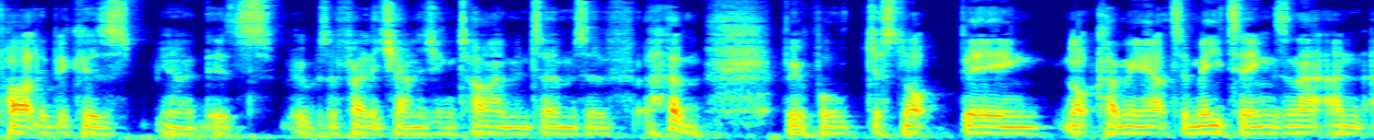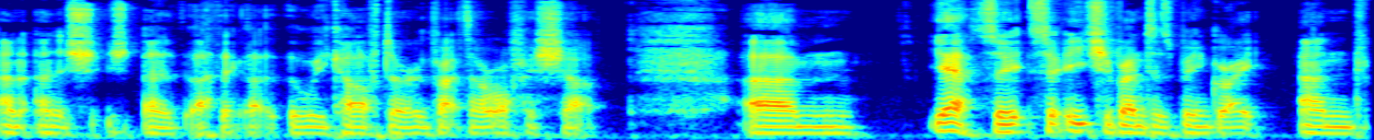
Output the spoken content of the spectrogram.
partly because you know it's it was a fairly challenging time in terms of um, people just not being not coming out to meetings and that, and and, and sh- uh, I think the week after, in fact, our office shut. Um, yeah, so so each event has been great and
